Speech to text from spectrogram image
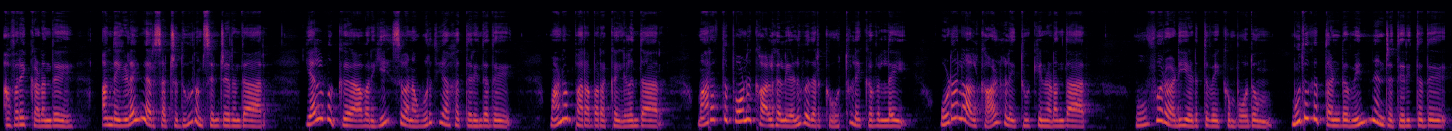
அவரை கடந்து அந்த இளைஞர் சற்று தூரம் சென்றிருந்தார். எல்வுக்கு அவர் இயேசுவன உறுதியாக தெரிந்தது. மனம் பரபரக்க எழுந்தார். மரத்து போன கால்கள் எழுவதற்கு ஒத்துழைக்கவில்லை. உடலால் கால்களை தூக்கி நடந்தார். ஒவ்வொரு அடி எடுத்து வைக்கும் போதும் முதுகுத்தண்டு மின் என்று தெரித்தது.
